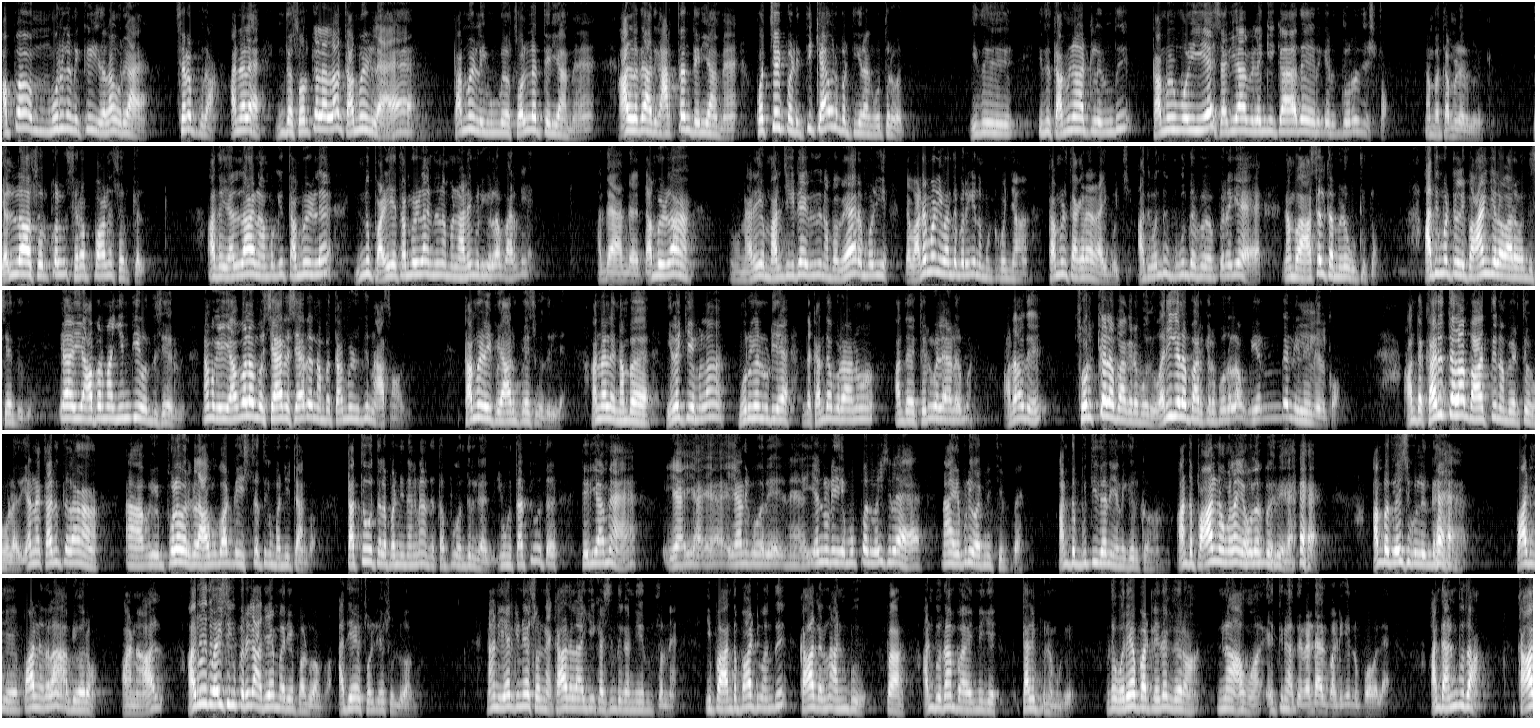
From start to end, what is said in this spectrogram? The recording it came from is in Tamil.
அப்போ முருகனுக்கு இதெல்லாம் ஒரு சிறப்பு தான் அதனால் இந்த சொற்களெல்லாம் தமிழில் தமிழில் இவங்க சொல்ல தெரியாமல் அல்லது அதுக்கு அர்த்தம் தெரியாமல் கொச்சைப்படுத்தி கேவலப்படுத்திக்கிறாங்க உத்தரவாதத்தை இது இது தமிழ்நாட்டிலிருந்து தமிழ் மொழியே சரியாக விளங்கிக்காத இருக்கிற துரதிருஷ்டம் நம்ம தமிழர்களுக்கு. எல்லா சொற்களும் சிறப்பான சொற்கள். அதையெல்லாம் நமக்கு தமிழில் இன்னும் பழைய தமிழ்லாம் இன்னும் நம்ம நடைமுறைகளாக வரல. அந்த அந்த தமிழ்லாம் நிறைய மறைஞ்சிக்கிட்டே இருந்து நம்ம வேறு மொழி இந்த வடமொழி வந்த பிறகு நமக்கு கொஞ்சம் தமிழ் தகராறு ஆகிப்போச்சு அது வந்து புகுந்த பிறகே நம்ம அசல் தமிழை விட்டுட்டோம். அது மட்டும் இல்லை இப்போ ஆங்கில வாரம் வந்து சேர்ந்தது. அப்புறமா ஹிந்தி வந்து சேருது. நமக்கு எவ்வளோ சேர சேர நம்ம தமிழுக்கு நாசம் ஆகுது. தமிழை இப்போ யாரும் பேசுவதில்லை. அதனால் நம்ம இலக்கியமெல்லாம் முருகனுடைய அந்த கந்தபுராணம் அந்த திருவிளையாடல் அதாவது சொற்களை பார்க்குற போது வரிகளை பார்க்குற போதெல்லாம் உயர்ந்த நிலையில் இருக்கும். அந்த கருத்தெல்லாம் பார்த்து நம்ம எடுத்துக்கக்கூடாது ஏன்னா கருத்தெல்லாம் புலவர்கள் அவங்க பாட்டு இஷ்டத்துக்கு பண்ணிட்டாங்க. தத்துவத்தில் பண்ணியிருந்தாங்கன்னா அந்த தப்பு வந்திருக்காது. இவங்க தத்துவத்தை தெரியாமல் எனக்கு ஒரு என்னுடைய முப்பது வயசில் நான் எப்படி வர்ணிச்சிருப்பேன்? அந்த புத்தி தானே எனக்கு இருக்கும். அந்த பாடினவங்களாம் எவ்வளோ பேர்? ஐம்பது வயசுக்குள்ள இருந்த பாடி பாடினதெல்லாம் அப்படி வரும். ஆனால் அறுபது வயசுக்கு பிறகு அதே மாதிரியே பாடுவாங்க. அதே சொல்லியே சொல்லுவாங்க. நான் ஏற்கனவே சொன்னேன் காதலாகி கசிந்து கண்ணீர்னு சொன்னேன். இப்போ அந்த பாட்டு வந்து காதல்னா அன்பு. இப்போ அன்பு தான் இப்போ இன்றைக்கி தலைப்பு நமக்கு. இந்த ஒரே பாட்டிலே தான் கேட்குறோம் இன்னும் ஆகும். எத்தனாவது ரெண்டாவது பாட்டுக்கு இன்னும் போகலை. அந்த அன்பு தான்.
